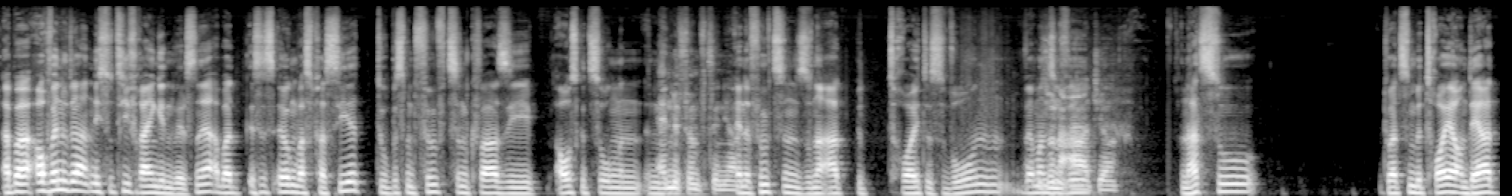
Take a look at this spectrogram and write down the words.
Aber auch wenn du da nicht so tief reingehen willst, ne? aber es ist irgendwas passiert, du bist mit 15 quasi ausgezogen. Ende 15, ja. Ende 15, so eine Art betreutes Wohnen, wenn man so, so will. So eine Art, ja. Und hast du du hattest einen Betreuer und der hat,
